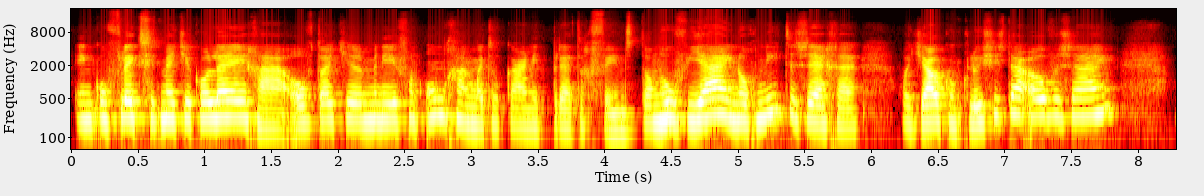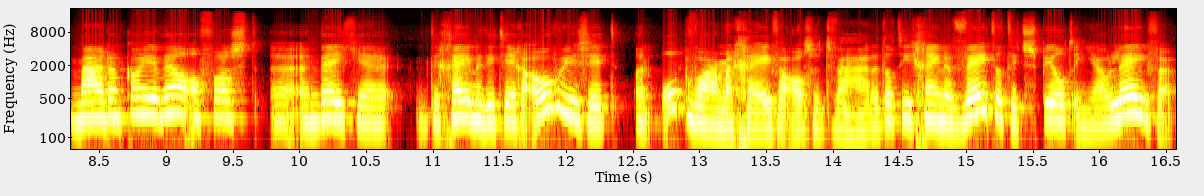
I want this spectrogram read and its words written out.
in conflict zit met je collega, of dat je een manier van omgang met elkaar niet prettig vindt. Dan hoef jij nog niet te zeggen wat jouw conclusies daarover zijn. Maar dan kan je wel alvast uh, een beetje degene die tegenover je zit een opwarmer geven, als het ware. Dat diegene weet dat dit speelt in jouw leven.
